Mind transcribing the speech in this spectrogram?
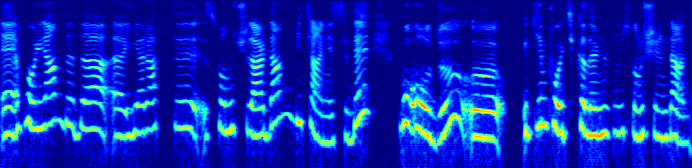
e, Hollanda'da e, yarattığı sonuçlardan bir tanesi de bu oldu. E, iklim politikalarının sonuçlarından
